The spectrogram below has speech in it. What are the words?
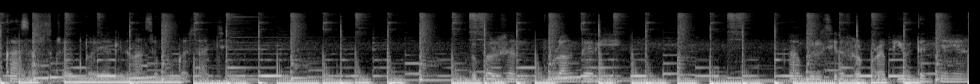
k subscriber ya silver preview ya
